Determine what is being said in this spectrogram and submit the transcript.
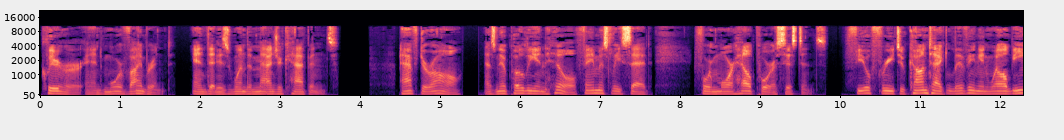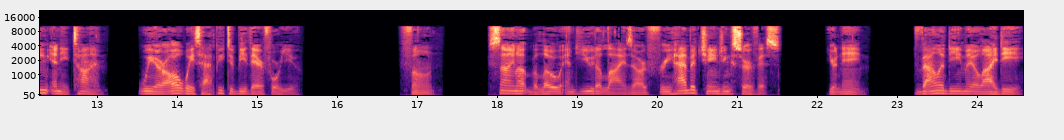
clearer and more vibrant, and that is when the magic happens. After all, as Napoleon Hill famously said, for more help or assistance, feel free to contact Living and Wellbeing anytime. We are always happy to be there for you. Phone. Sign up below and utilize our free habit-changing service. Your name. Valid email ID.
